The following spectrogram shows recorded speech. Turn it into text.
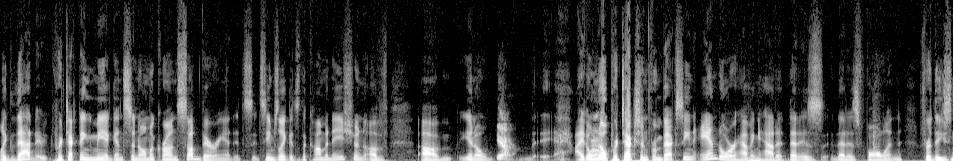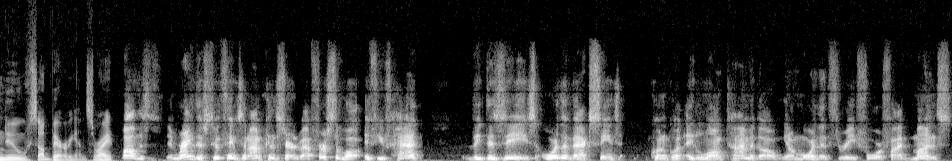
Like that protecting me against an Omicron subvariant. It's it seems like it's the combination of, um, you know, yeah, I don't well, know protection from vaccine and or having had it that is that has fallen for these new subvariants, right? Well, this, right. There's two things that I'm concerned about. First of all, if you've had the disease or the vaccines quote unquote a long time ago, you know, more than three, four, five months,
